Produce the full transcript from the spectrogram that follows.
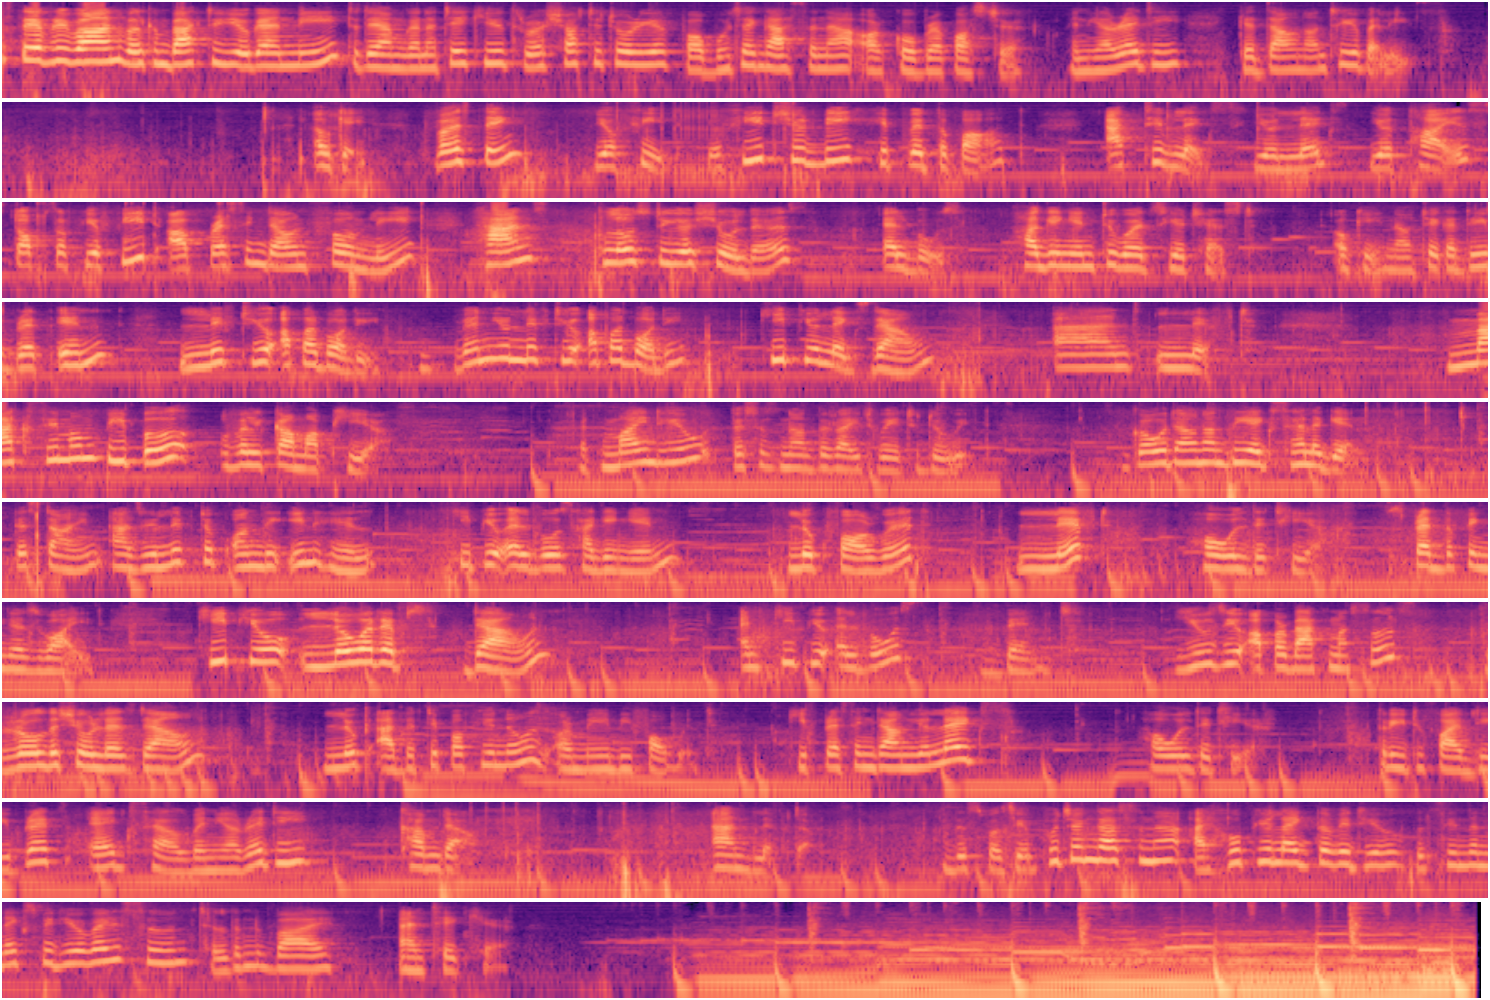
Namaste everyone, welcome back to Yoga and Me. Today I'm going to take you through a short tutorial for Bhujangasana or Cobra posture. When you're ready, get down onto your bellies. Okay, first thing, your feet. Your feet should be hip width apart. Active legs. Your legs, your thighs, tops of your feet are pressing down firmly. Hands close to your shoulders, elbows hugging in towards your chest. Okay, now take a deep breath in. Lift your upper body. When you lift your upper body, keep your legs down and lift. Maximum people will come up here. But mind you, this is not the right way to do it. Go down on the exhale again. This time, as you lift up on the inhale, keep your elbows hugging in. Look forward, lift, hold it here. Spread the fingers wide. Keep your lower ribs down and keep your elbows bent. Use your upper back muscles. Roll the shoulders down. Look at the tip of your nose or maybe forward. Keep pressing down your legs. Hold it here. Three to five deep breaths. Exhale. When you're ready, come down and lift up. This was your Bhujangasana. I hope you liked the video. We'll see you in the next video very soon. Till then, bye and take care.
